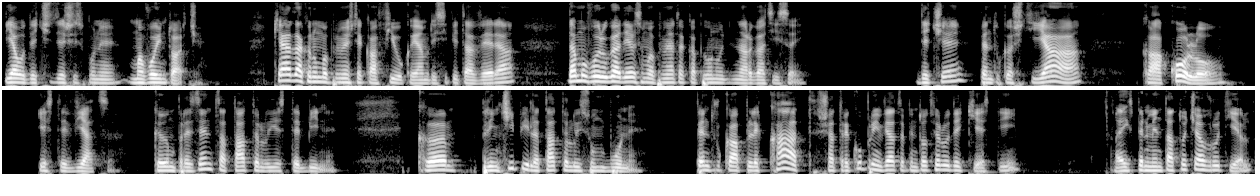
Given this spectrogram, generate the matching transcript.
ia o decizie și spune, mă voi întoarce. Chiar dacă nu mă primește ca fiu, că i-am risipit averea, dar mă voi ruga de el să mă primească ca pe unul din argații săi. De ce? Pentru că știa că acolo este viață, că în prezența Tatălui este bine, că principiile Tatălui sunt bune. Pentru că a plecat și a trecut prin viață prin tot felul de chestii, a experimentat tot ce a vrut el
